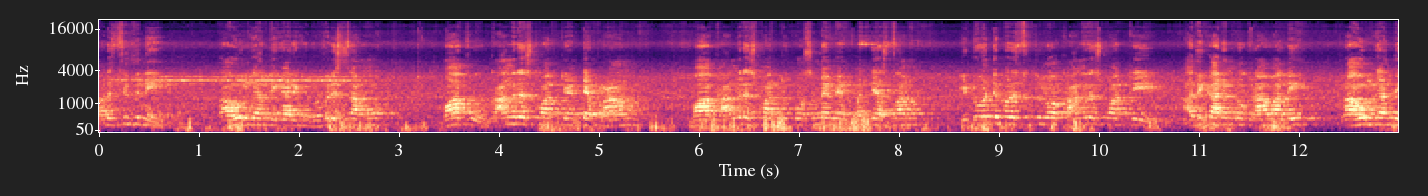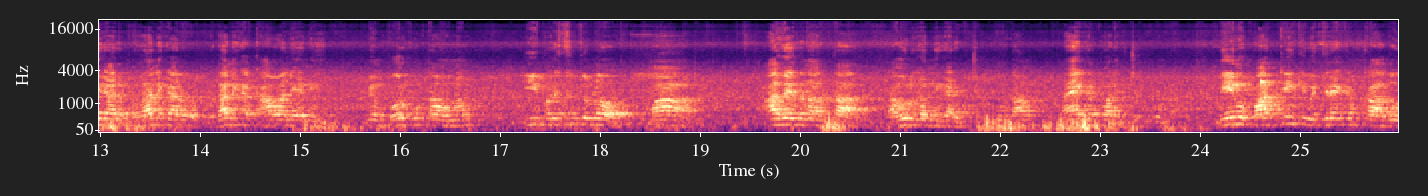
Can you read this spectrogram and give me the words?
పరిస్థితిని రాహుల్ గాంధీ గారికి వివరిస్తాము. మాకు కాంగ్రెస్ పార్టీ అంటే ప్రాణం. మా కాంగ్రెస్ పార్టీ కోసమే మేము పనిచేస్తాం. ఇటువంటి పరిస్థితుల్లో కాంగ్రెస్ పార్టీ అధికారంలోకి రావాలి. రాహుల్ గాంధీ గారు ప్రధాని గారు ప్రధానిగా కావాలి అని మేము కోరుకుంటా ఉన్నాం. ఈ పరిస్థితుల్లో మా ఆవేదన అంతా రాహుల్ గాంధీ గారికి చెప్పుకుంటాం. నాయకత్వానికి చెప్పుకుంటాం. మేము పార్టీకి వ్యతిరేకం కాదు.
